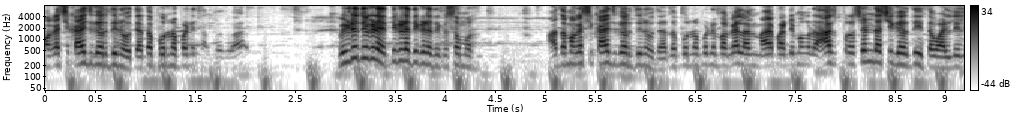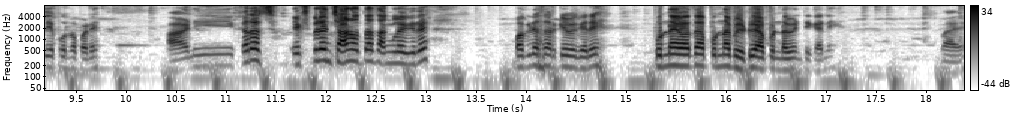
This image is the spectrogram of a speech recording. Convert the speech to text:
मगाशी काहीच गर्दी नव्हती. आता पूर्णपणे सांगतो तुला व्हिडिओ तिकडे तिकडे तिकडे तिकडे समोर. आता मगाशी काहीच गर्दी नव्हती. आता पूर्णपणे बघायला आणि माझ्या पाठीमागं आज प्रचंड अशी गर्दी इथं वाढलेली आहे पूर्णपणे. आणि खरंच एक्सपिरियन्स छान होता चांगलं वगैरे. बघण्यासारखे वगैरे. पुन्हा होता पुन्हा भेटूया आपण नवीन ठिकाणी. बाय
